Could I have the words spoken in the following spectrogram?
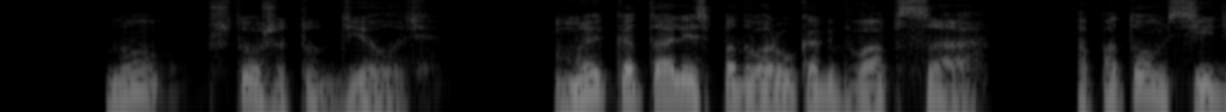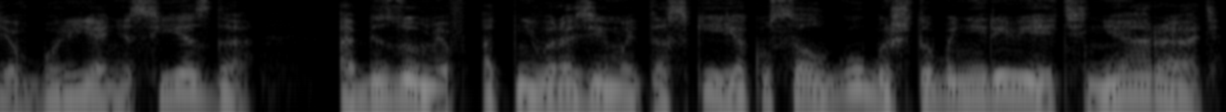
— Ну, что же тут делать? Мы катались по двору, как два пса, а потом, сидя в бурьяне съезда, обезумев от невыразимой тоски, я кусал губы, чтобы не реветь, не орать.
